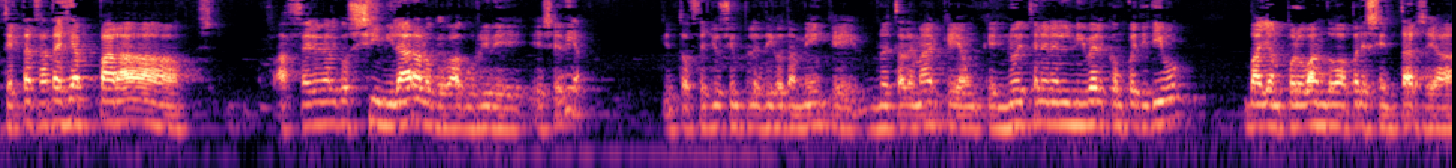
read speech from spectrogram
cierta estrategia para hacer algo similar a lo que va a ocurrir e, ese día. Entonces yo siempre les digo también que no está de más que aunque no estén en el nivel competitivo, vayan probando a presentarse a,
